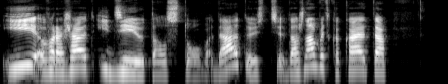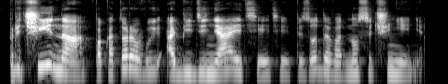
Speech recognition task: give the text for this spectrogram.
и выражают идею Толстого, да? То есть должна быть какая-то причина, по которой вы объединяете эти эпизоды в одно сочинение.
